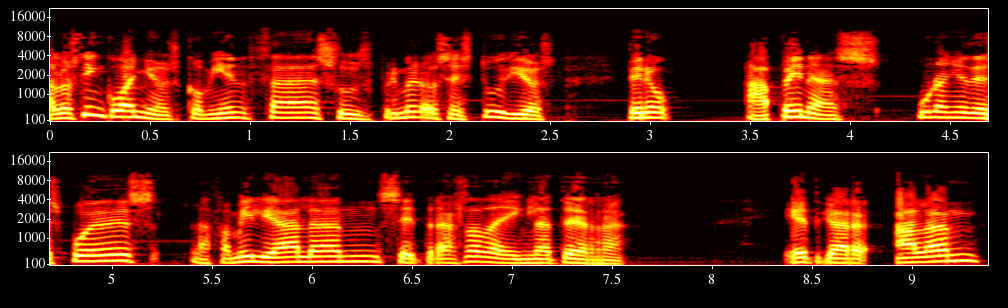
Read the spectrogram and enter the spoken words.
A los cinco años comienza sus primeros estudios, pero apenas un año después la familia Allan se traslada a Inglaterra. Edgar Allan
